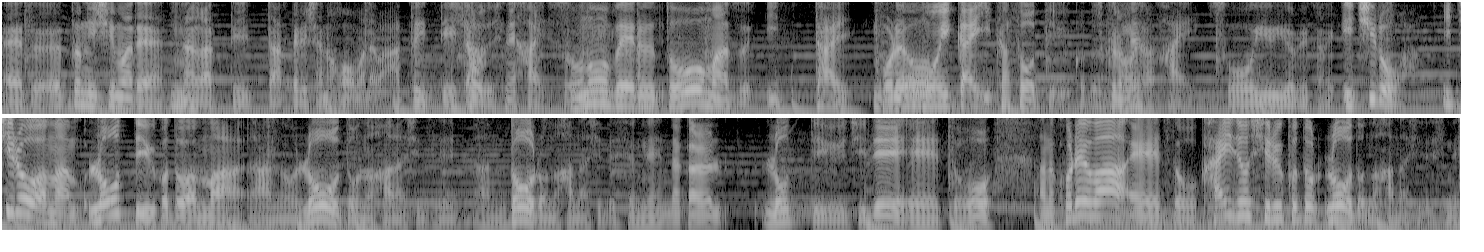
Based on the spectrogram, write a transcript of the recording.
えーずっと西までつながっていった、ペルシャの方までわーっと行っていた。そうですね。はい。そのベルトをまず一体これをもう一回生かそうということですね。作ろうよ。はい。そういう呼びかけ。一路は？一路はまあローっていうことはまああのロードの話ですね。あの道路の話ですよね。だからロっていう字でえっ、とあのこれはえっ、と海上シルクロードの話ですね。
